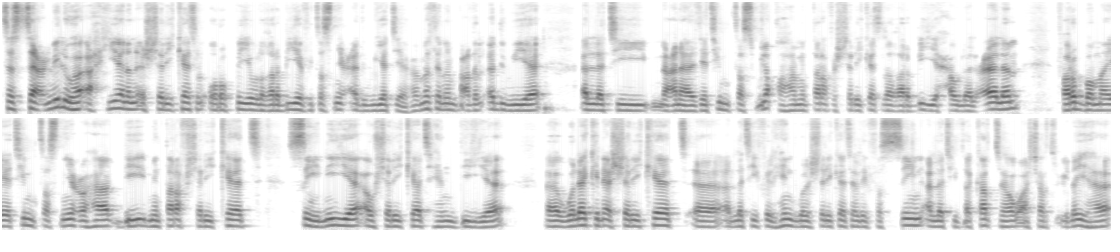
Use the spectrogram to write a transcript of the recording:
تستعملها أحيانا الشركات الأوروبية والغربية في تصنيع أدويتها. فمثلا بعض الأدوية التي معناها يتم تسويقها من طرف الشركات الغربية حول العالم فربما يتم تصنيعها من طرف شركات صينية أو شركات هندية. آه، ولكن الشركات آه، التي في الهند والشركات التي في الصين التي ذكرتها وأشرت إليها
